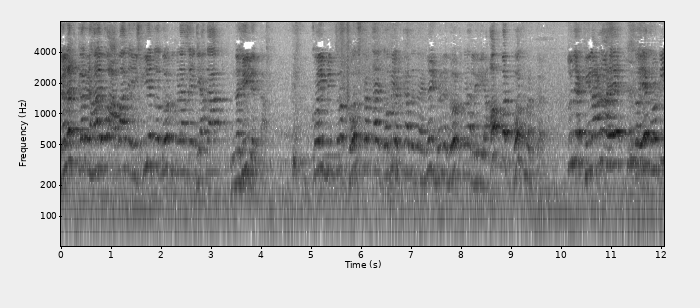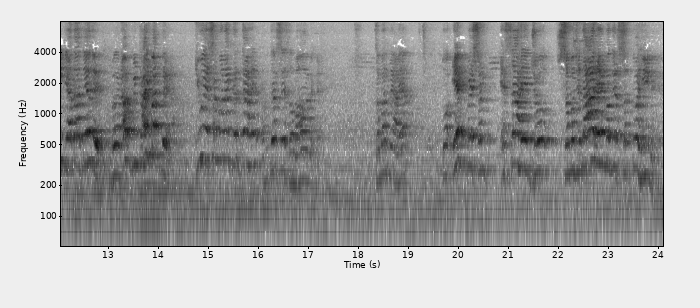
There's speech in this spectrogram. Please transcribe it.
गलत कर रहा है वो आवाज़, इसलिए तो दो टुकड़ा से ज़्यादा नहीं लेता। कोई मित्र खोज करता है तो भी अटका देता है। नहीं, मैंने दो टुकड़ा ले लिया, अब मत खोज मत कर। तुझे खिलाना है तो एक रोटी ज़्यादा दे दे, मगर अब मिठाई मत देना। क्यों ऐसा मना करता है? अंदर से समान है। समझ में आया? तो एक पेशेंट ऐसा है जो समझदार है, मगर सत्वहीन है।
